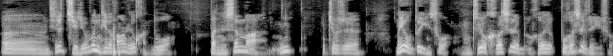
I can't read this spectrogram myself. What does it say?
嗯，其实解决问题的方式有很多，本身嘛，你就是没有对与错，只有合适和不合适这一说。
